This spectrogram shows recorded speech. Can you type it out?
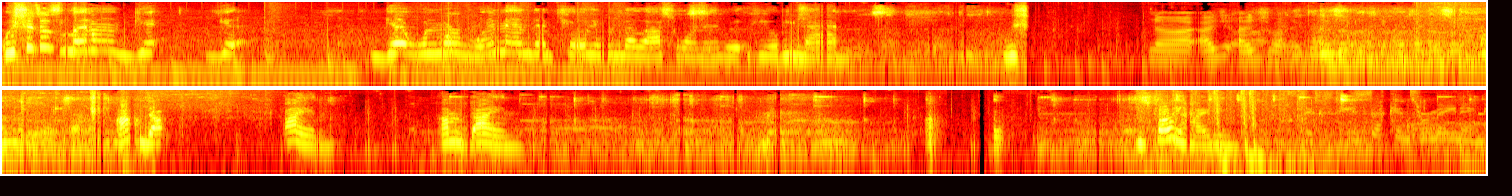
We should just let him get get get one more win and then kill him in the last one, and we- he'll be mad. We should, No, I, I just, I just want to. I like I'm di- dying. I'm dying. He's probably hiding. 60 seconds remaining.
